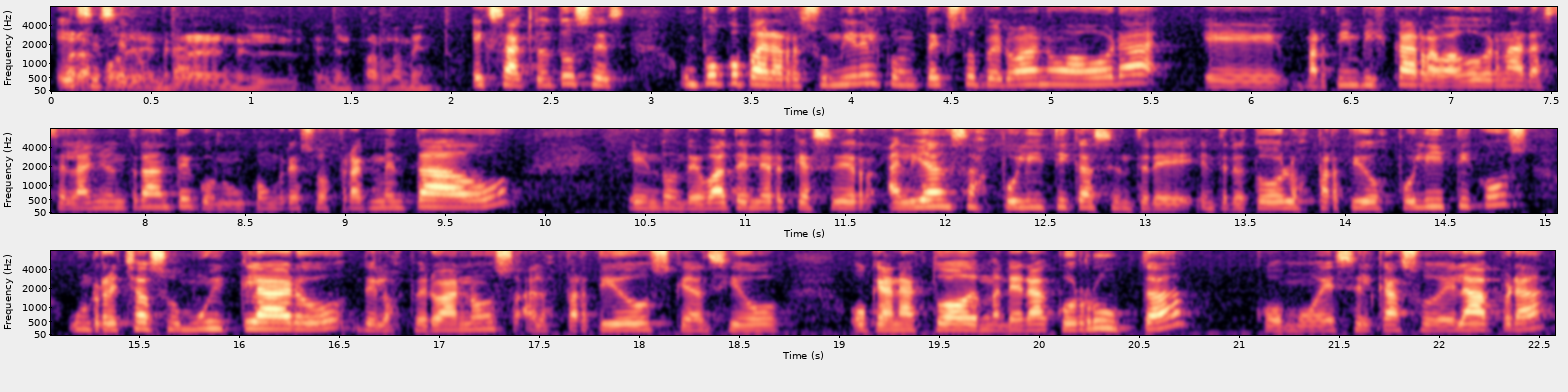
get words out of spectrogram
para poder entrar en el, Parlamento. Exacto. Entonces, un poco para resumir el contexto peruano ahora, eh, Martín Vizcarra va a gobernar hasta el año entrante con un Congreso fragmentado, en donde va a tener que hacer alianzas políticas entre, entre todos los partidos políticos, un rechazo muy claro de los peruanos a los partidos que han sido o que han actuado de manera corrupta, como es el caso del APRA,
